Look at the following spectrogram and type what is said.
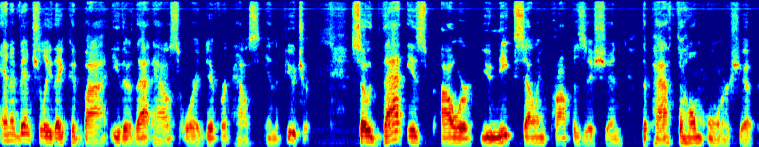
And eventually they could buy either that house or a different house in the future. So that is our unique selling proposition, the path to home ownership.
